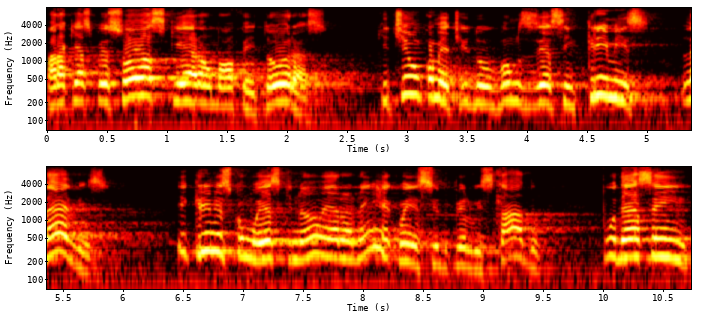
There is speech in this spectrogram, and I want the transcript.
para que as pessoas que eram malfeitoras, que tinham cometido, vamos dizer assim, crimes leves, e crimes como esse, que não era nem reconhecido pelo Estado, pudessem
